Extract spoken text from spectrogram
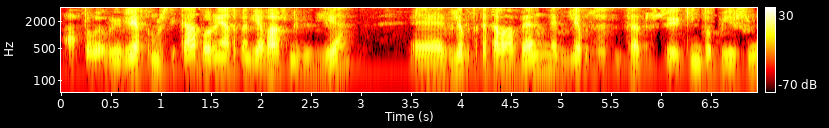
Αυτο, βιβλία αυτογνωστικά, μπορούν οι άνθρωποι να διαβάσουν βιβλία, ε, βιβλία που τα καταλαβαίνουν, βιβλία που θα, θα τους κινητοποιήσουν,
